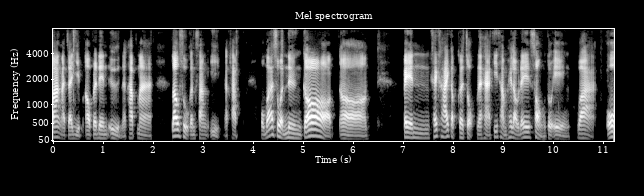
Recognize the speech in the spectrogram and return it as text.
ว่างๆอาจจะหยิบเอาประเด็นอื่นนะครับ มาเล่าสู่กันฟังอีกนะครับ ผมว่าส่วนหนึ่งก็เป็นคล้ายๆกับกระจกนะฮะที่ทำให้เราได้ส่องตัวเองว่า โอ้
